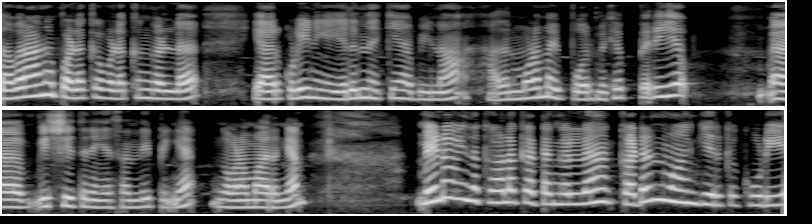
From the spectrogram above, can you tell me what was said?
தவறான பழக்க வழக்கங்களில் யார் கூடயும் நீங்கள் இருந்தீங்க அப்படின்னா அதன் மூலமாக இப்போ ஒரு மிகப்பெரிய விஷயத்தை நீங்கள் சந்திப்பீங்க. கவனமாக இருங்க. மேலும் இந்த காலகட்டங்களில் கடன் வாங்கி இருக்கக்கூடிய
